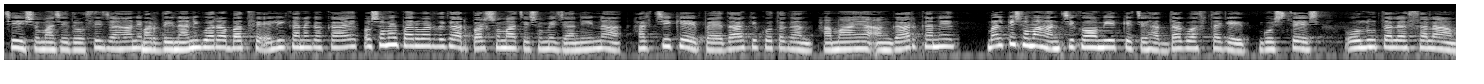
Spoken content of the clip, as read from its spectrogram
چھے شما چھے دوستی جہان مردینانی گورا بد فعلی کا کائد؟ و شما پروردگار پر شما چھے شما جانینا ہر چی کے پیدا کی کوتگند، ہمایا انگار کنید بلکہ شما ہنچی قومیت کے چہدہ گوستا گیت گوشتش اولوت علیہ السلام،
